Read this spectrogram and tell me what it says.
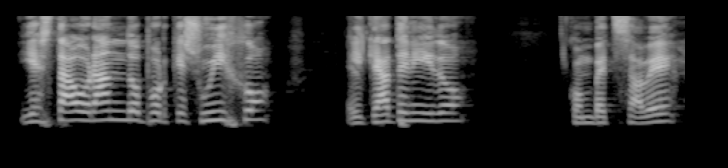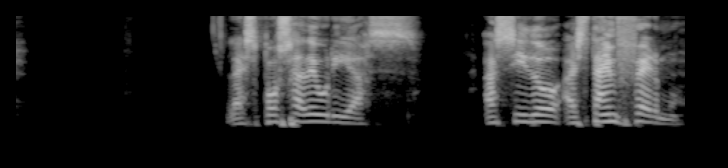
y está orando porque su hijo, el que ha tenido con Betsabé, la esposa de Urias, ha sido, está enfermo.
